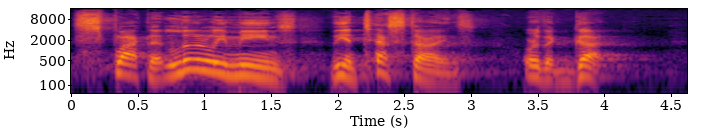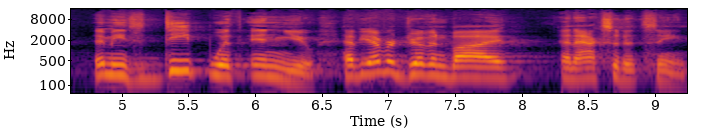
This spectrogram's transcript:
Splachna literally means the intestines or the gut. It means deep within you. Have you ever driven by an accident scene?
